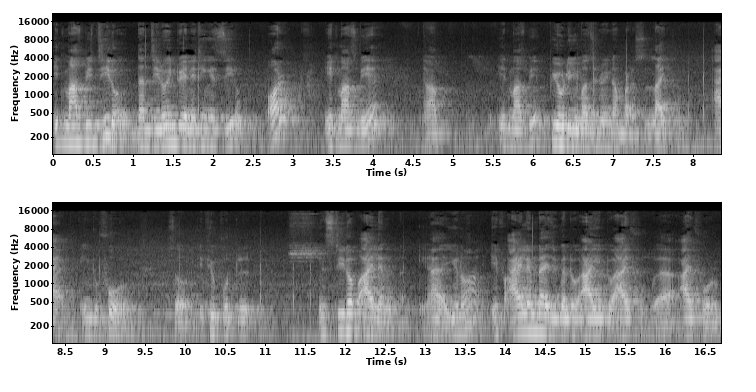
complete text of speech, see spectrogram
it must be 0 then 0 into anything is 0 or it must be a uh, it must be purely imaginary numbers like i into 4 so if you put instead of i lambda uh, you know if i lambda is equal to i into i uh, i4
